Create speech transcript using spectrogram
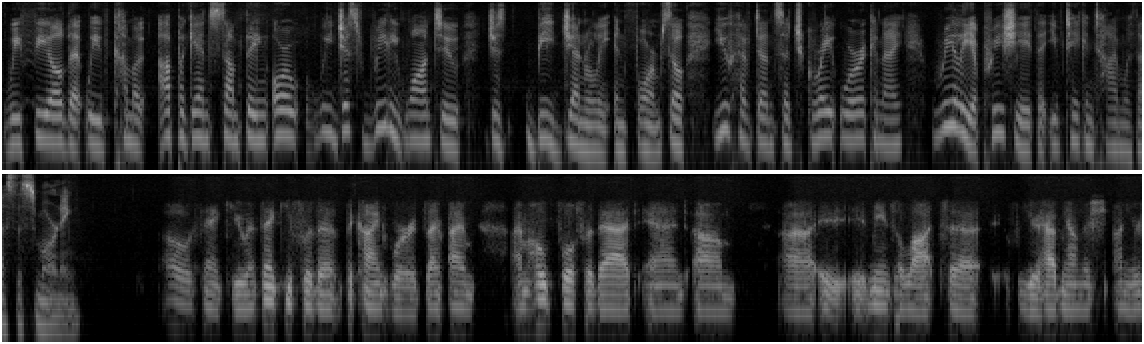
we feel that we've come up against something or we just really want to just be generally informed. So you have done such great work, and I really appreciate that you've taken time with us this morning. Oh, thank you, and thank you for the the kind words. I, I'm I'm hopeful for that, and um, uh, it, it, means a lot to, for you to have me on the sh- on your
